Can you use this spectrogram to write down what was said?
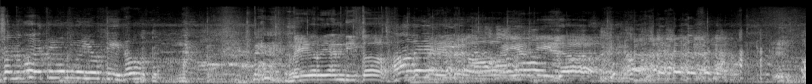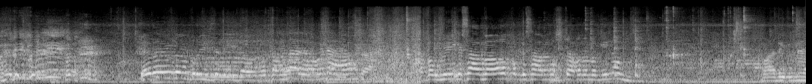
sabi ko, ito yung mayor dito. Mayor yan dito. Ah, mayor dito. Mayor dito. Mali, mali. Pero yung mga barista dito, putang na, alam mo na ha. Kapag may kasama ako, pag kasama ko siya ako na mag-inom. Madig na.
